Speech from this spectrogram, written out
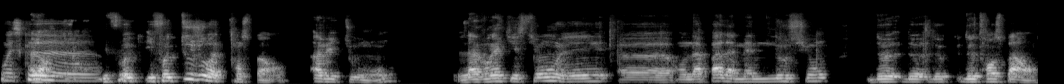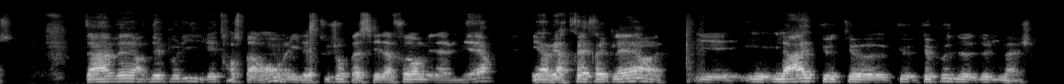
Ou est-ce que il, faut, il faut toujours être transparent. avec tout le monde. La vraie question est, euh, on n'a pas la même notion de, de, transparence. Tu as un verre dépoli, il est transparent, hein, il laisse toujours passer la forme et la lumière, et un verre très très clair, il arrête que, que, que, peu de, l'image.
